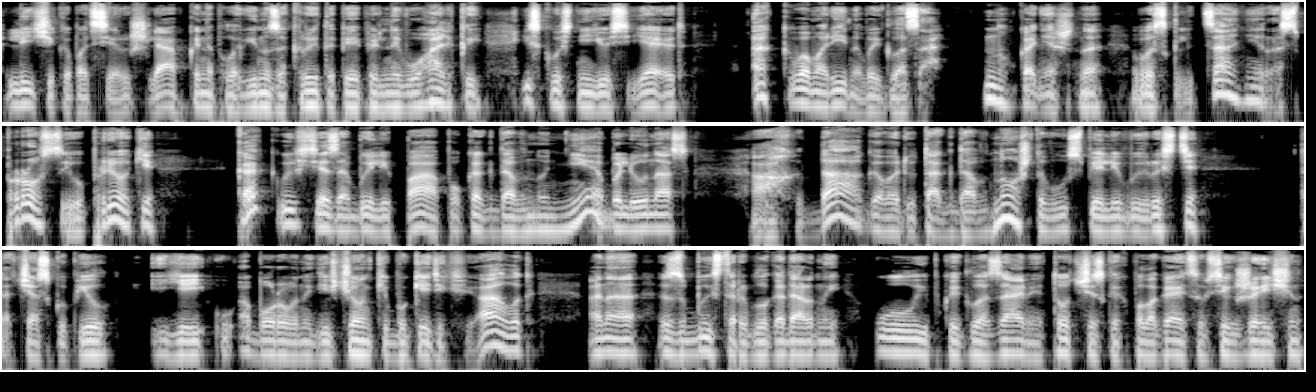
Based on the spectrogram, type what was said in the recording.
Личико под серой шляпкой наполовину закрыто пепельной вуалькой, и сквозь нее сияют аквамариновые глаза. Ну, конечно, восклицания, расспросы упреки. Как вы все забыли папу, как давно не были у нас? Ах, да, говорю, так давно, что вы успели вырасти. Тотчас купил ей у оборванной девчонки букетик фиалок. Она с быстрой благодарной улыбкой глазами, тотчас, как полагается у всех женщин,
